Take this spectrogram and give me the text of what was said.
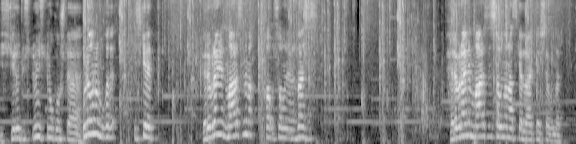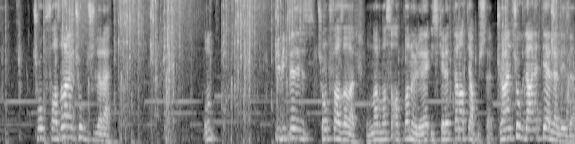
İskelet üstüme üstüme koştu ha. Bu ne oğlum bu kadar? İskelet. Herobrine'in mağarasını mı savunuyorsunuz lan siz? Herobrine'in mağarasını savunan askerler arkadaşlar bunlar. Çok fazlalar çok güçlüler ha. Oğlum bir bitmediniz. Çok fazlalar. Bunlar nasıl at lan öyle? İskeletten at yapmışlar. Şu an çok lanetli yerlerdeyiz ha.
